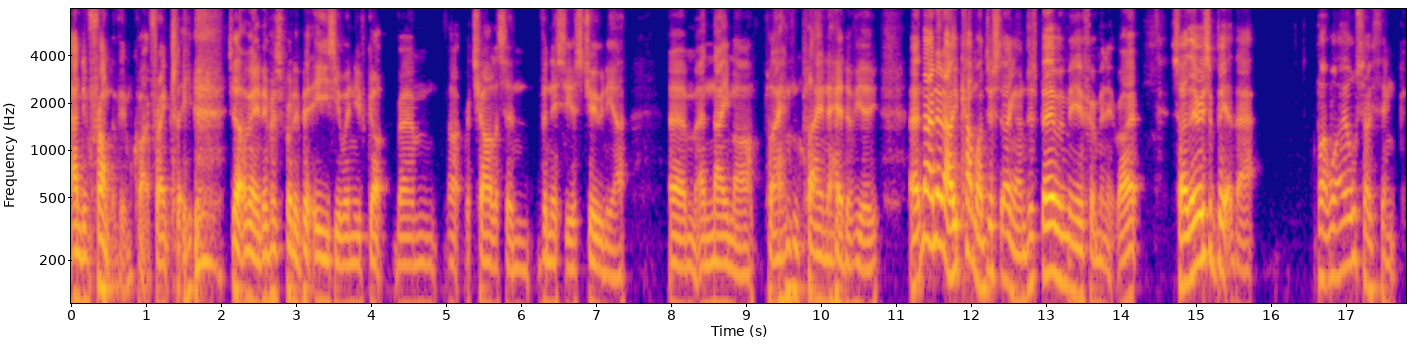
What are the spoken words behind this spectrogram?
and in front of him, quite frankly. Do you know what I mean? It was probably a bit easier when you've got um, like Richarlison, Vinicius Junior, um, and Neymar playing playing ahead of you. Uh, no, no, no. Come on, just hang on. Just bear with me here for a minute, right? So there is a bit of that, but what I also think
